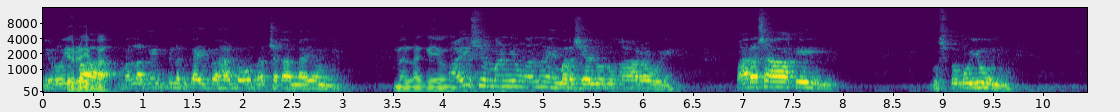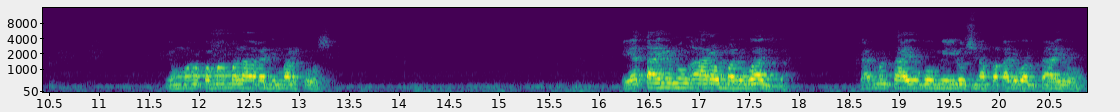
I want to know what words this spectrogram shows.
Pero, Pero iba, iba. malaking pinagkaibahan noon at saka ngayon. Malaki yung, Ayos naman yung ano eh, Marcialo nung araw eh. Para sa akin, gusto ko yun. Yung mga pamamalakad ni Marcos. Kaya tayo nung araw maluwag. Saan man tayo kumilos, napakaluwag tayo.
